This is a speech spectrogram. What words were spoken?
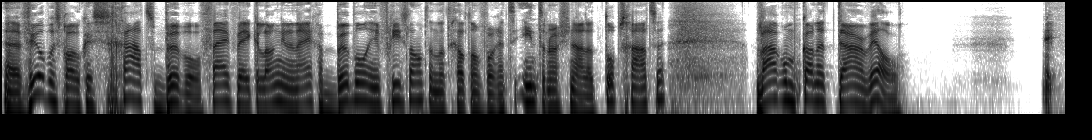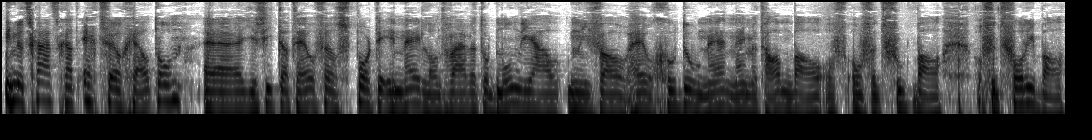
uh, veelbesproken schaatsbubbel. Vijf weken lang in een eigen bubbel in Friesland. En dat geldt dan voor het internationale topschaatsen. Waarom kan het daar wel? In het schaatsen gaat echt veel geld om. Uh, je ziet dat heel veel sporten in Nederland, waar we het op mondiaal niveau heel goed doen, hè, neem het handbal of, of het voetbal of het volleybal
